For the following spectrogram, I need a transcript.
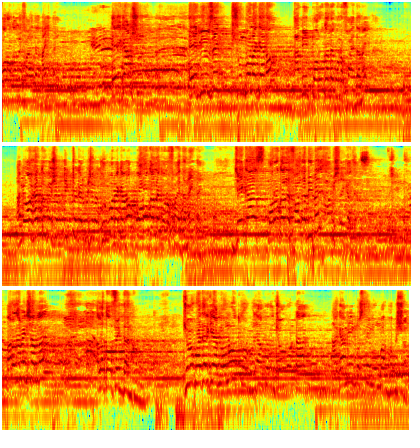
পরকালে ফায়দা নাই তাই। এই গান শুন, এই মিউজিক শুনব না কেন? আমি পরকালে কোনো ফায়দা নাই আমি অহেতুক এসব টিকটকের পিছনে ঘুরবো না কেন? পরকালে কোনো ফায়দা নাই তাই। যে কাজ পরকালে ফায়দা দিবে, আমি সেই কাজে আছি। আল্লাহ তৌফিক দান করুন। যুবক ভাইদেরকে আমি অনুরোধ করব যে আপনাদের যৌবনটা আগামী মুসলিম উম্মার ভবিষ্যৎ।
